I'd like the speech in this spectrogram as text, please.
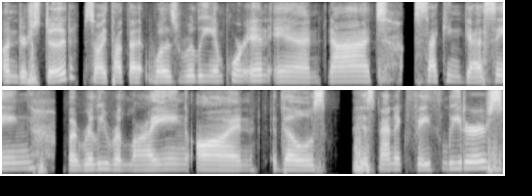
understood. So I thought that was really important and not second guessing, but really relying on those Hispanic faith leaders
